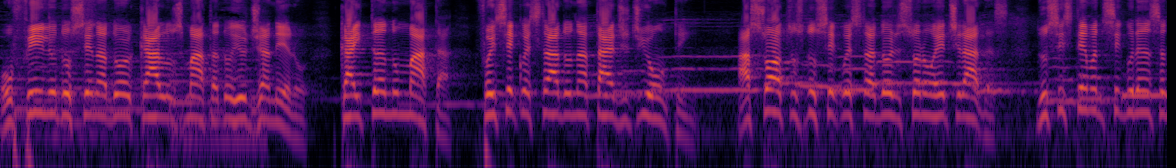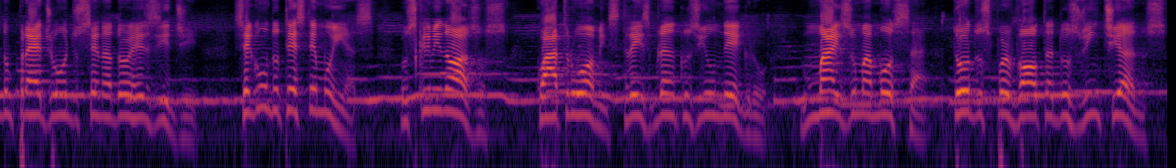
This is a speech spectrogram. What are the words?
O filho do senador Carlos Mata do Rio de Janeiro, Caetano Mata, foi sequestrado na tarde de ontem. As fotos dos sequestradores foram retiradas do sistema de segurança do prédio onde o senador reside. Segundo testemunhas, os criminosos, quatro homens, três brancos e um negro, mais uma moça, todos por volta dos 20 anos,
